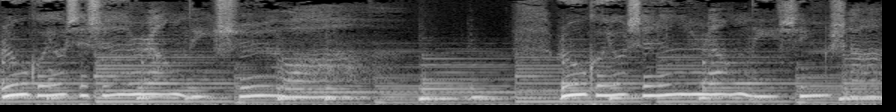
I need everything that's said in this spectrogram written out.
如果有些事让你失望，如果有些人让你心伤，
